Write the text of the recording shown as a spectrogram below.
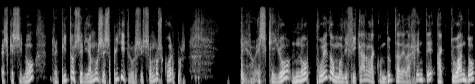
es que si no, repito, seríamos espíritus y somos cuerpos. Pero es que yo no puedo modificar la conducta de la gente actuando,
